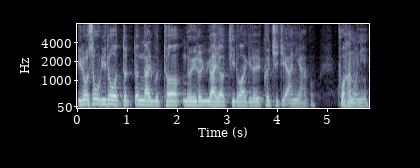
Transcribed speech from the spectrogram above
이로써 우리도 듣던 날부터 너희를 위하여 기도하기를 그치지 아니하고 구하노니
